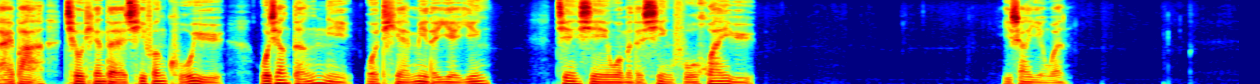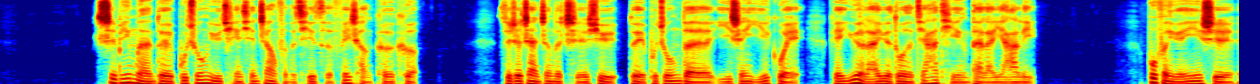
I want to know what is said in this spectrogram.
来吧，秋天的凄风苦雨，我将等你，我甜蜜的夜莺，坚信我们的幸福欢愉。以上引文。士兵们对不忠于前线丈夫的妻子非常苛刻。随着战争的持续，对不忠的疑神疑鬼给越来越多的家庭带来压力。部分原因是，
